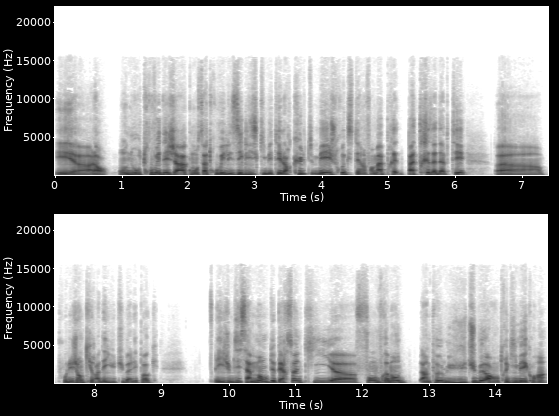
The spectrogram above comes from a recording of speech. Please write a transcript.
Et euh, alors, on nous retrouvait déjà, commençait à trouver les églises qui mettaient leur culte, mais je trouvais que c'était un format pas très adapté euh, pour les gens qui regardaient YouTube à l'époque. Et je me dis, ça manque de personnes qui font vraiment un peu le youtubeur, entre guillemets, quoi. hein.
